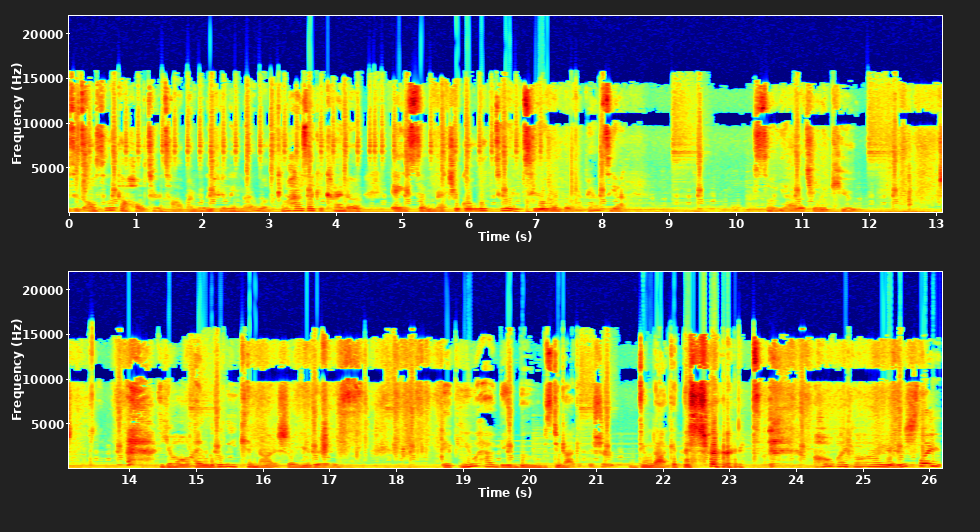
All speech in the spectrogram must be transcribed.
It's also like a halter top. I'm really feeling that look. It has like a kind of asymmetrical look to it too. On my pants, yeah. So yeah, that's really cute. Y'all, I literally cannot show you this. If you have big boobs, do not get this shirt. Do not get this shirt. oh my gosh, like,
